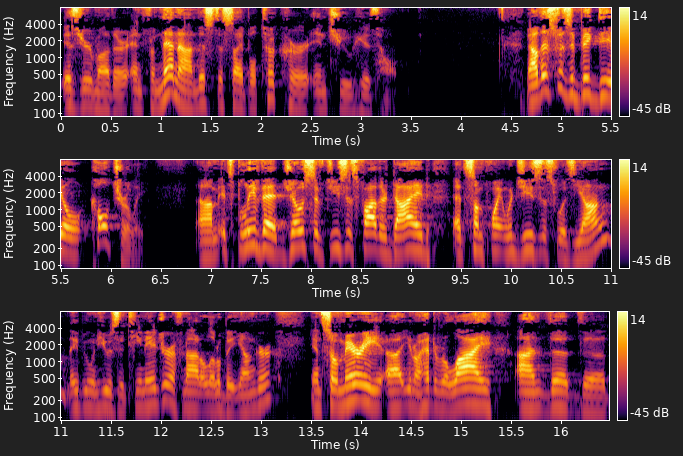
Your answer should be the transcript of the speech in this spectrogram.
is your mother. And from then on, this disciple took her into his home. Now, this was a big deal culturally. Um, it's believed that Joseph, Jesus' father, died at some point when Jesus was young, maybe when he was a teenager, if not a little bit younger. And so Mary, uh, you know, had to rely on the, the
